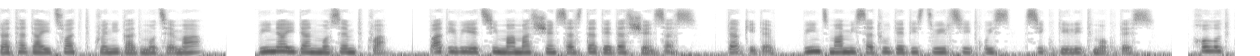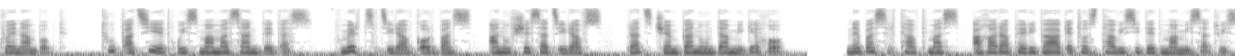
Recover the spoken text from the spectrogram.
რათა დაიცვათ თქვენი გადმოცემა? ვინაიდან მოსემ თქვა, პატივი ეცი მამას შენსას და დედას შენსას. და კიდევ, ვინც მამისა თუ დედის ძვირს იტყვის, სიკვდილით მოგდეს. ხოლო თქვენ ამბობთ, თუ კაცი ეტყვის მამას ან დედას, ღმერთს წირავ კორბანს, ანუ შესაწირავს, რაც ჩემგან უნდა მიგეღო. ნებას რთავთ მას, აღარაფერი გააკეთოს თავისი დედ მამისათვის.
